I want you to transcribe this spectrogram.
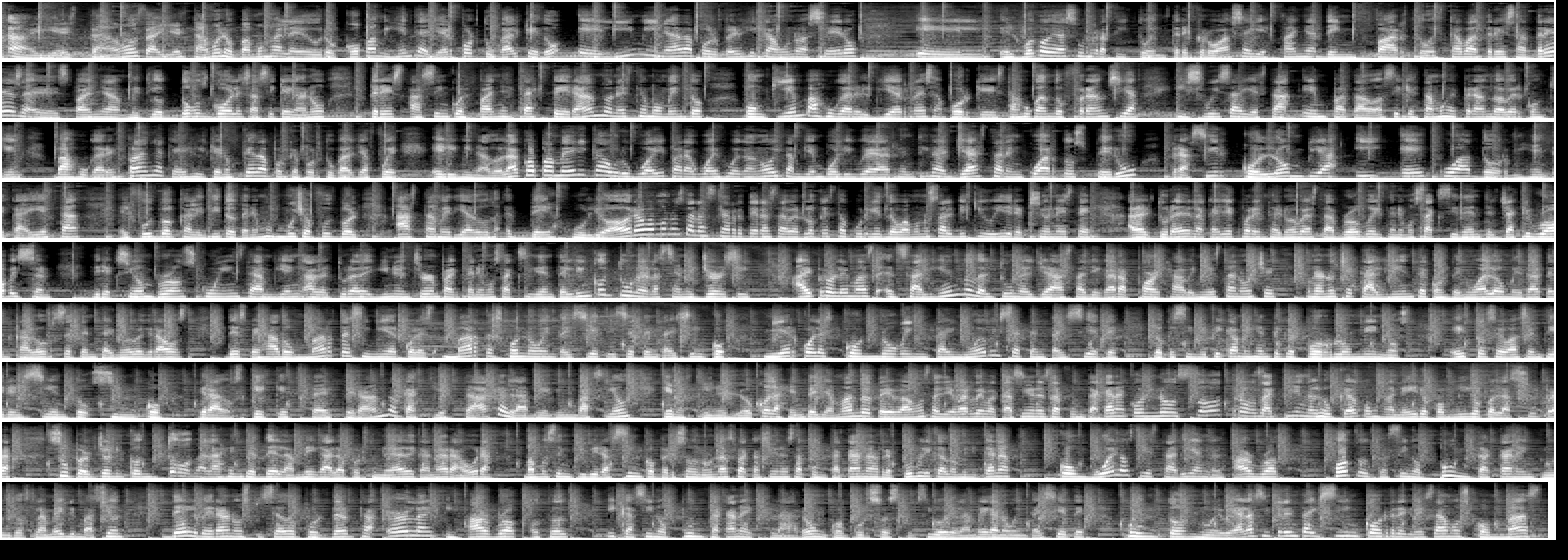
Ahí estamos, ahí estamos. Nos vamos a la Eurocopa, mi gente. Ayer Portugal quedó eliminada por Bélgica 1 a 0. El, el juego de hace un ratito entre Croacia y España de infarto. Estaba 3 a 3. eh, España metió dos goles, así que ganó 3 a 5. España está esperando en este momento con quién va a jugar el viernes, porque está jugando Francia y Suiza y está empatado. Así que estamos esperando a ver con quién va a jugar España, que es el que nos queda, porque Portugal ya fue eliminado. La Copa América, Uruguay y Paraguay juegan hoy. También Bolivia y Argentina ya están en cuartos. Perú, Brasil, Colombia y Ecuador. Mi gente, que ahí está el fútbol calentito. Tenemos mucho fútbol hasta mediados de julio. Ahora vámonos a las carreteras a ver lo que está ocurriendo. Vámonos al BQE, dirección este, a la altura de la calle 49 hasta Broadway. Tenemos accidente. Jackie Robinson, dirección Bronx, Queens. También a la altura de Union Turnpike tenemos accidente. Lincoln Tunnel hacia New Jersey. Hay problemas saliendo del túnel ya hasta llegar a Park Avenue. Esta noche, una noche caliente. Continúa la humedad, el calor, 79 grados despejado. Martes y miércoles. Martes con 97 y 75. Miércoles con 99 y 77. Lo que significa, mi gente, que por lo menos esto se va a sentir en 105 grados. ¿Qué, qué está esperando? Que aquí está, que la mega invasión que nos tiene loco la gente llamándote. Vamos a llevar de vacaciones a Punta Cana con nosotros aquí en el juqueo con Janeiro, conmigo, con la Supra, Super Johnny, con toda la gente de la mega. La oportunidad de ganar ahora. Vamos a inscribir a cinco personas unas vacaciones a Punta Cana, República Dominicana, con vuelos y estadía en el Hard Rock Hotel Casino Punta Cana incluidos. La mega invasión del verano auspiciado por Delta Airline y Hard Rock Hotel y Casino Punta Cana. Y claro, un concurso exclusivo de la Mega 97.9. A las y 35 regresamos con más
